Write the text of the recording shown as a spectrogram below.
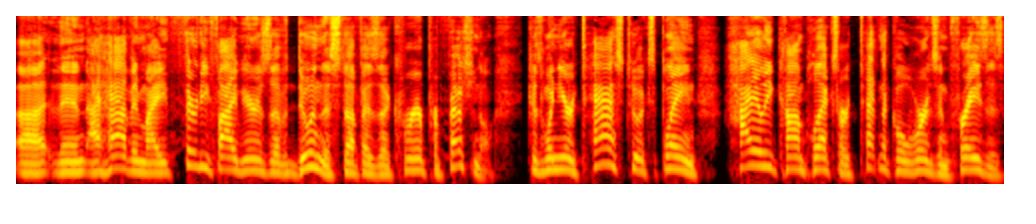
uh, than I have in my 35 years of doing this stuff as a career professional. Because when you're tasked to explain highly complex or technical words and phrases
